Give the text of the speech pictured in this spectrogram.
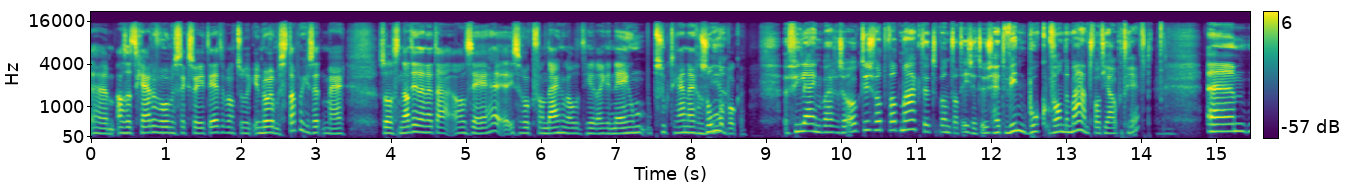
um, als het gaat over homoseksualiteit, hebben we natuurlijk enorme stappen gezet. Maar zoals Nadia net al zei, hè, is er ook vandaag nog altijd heel erg de neiging om op zoek te gaan naar zondebokken. Ja. Filijn waren ze ook. Dus wat, wat maakt het, want dat is het dus, het winboek van de maand wat jou betreft? Um,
